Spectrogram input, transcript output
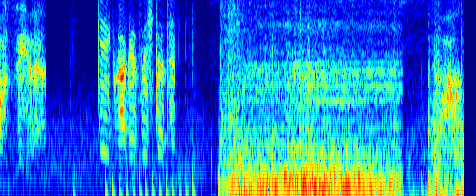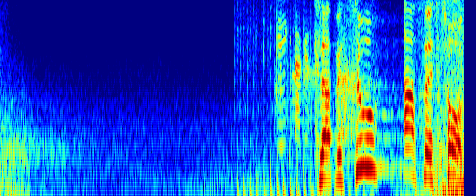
aufs Ziel. Gegner gesichtet. Gegner gesichtet. Klappe zu, Affe tot.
